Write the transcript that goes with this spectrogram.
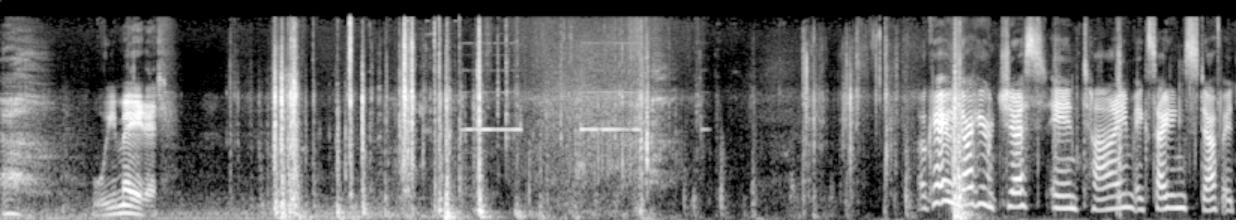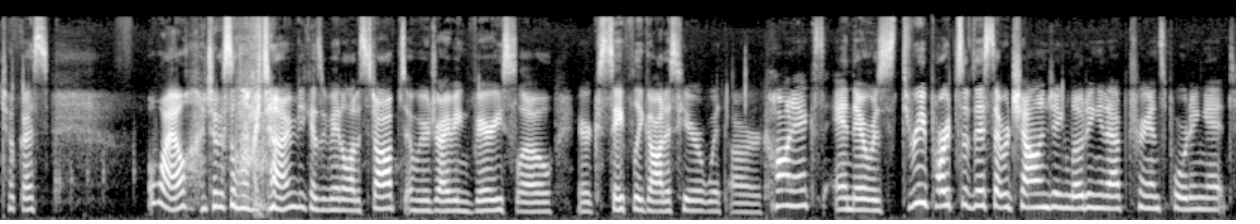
We made it. Okay, we got here just in time. Exciting stuff. It took us a while. It took us a long time because we made a lot of stops and we were driving very slow. Eric safely got us here with our Conex and there was three parts of this that were challenging, loading it up, transporting it.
